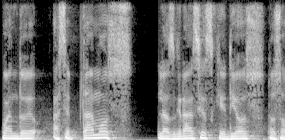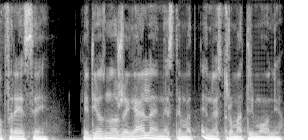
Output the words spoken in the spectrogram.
cuando aceptamos las gracias que Dios nos ofrece, que Dios nos regala en, este, en nuestro matrimonio.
